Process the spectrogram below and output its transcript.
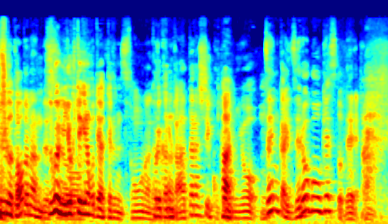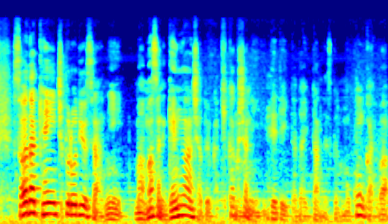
いうことなんですよ。すごい魅力的なことやってるんです。そうなんです。これからなんか新しい試みを、前回ゼロ号ゲストで澤田健一プロデューサーに、まあ、まさに原案者というか企画者に出ていただいたんですけども今回は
